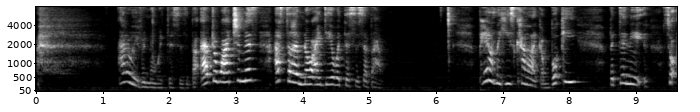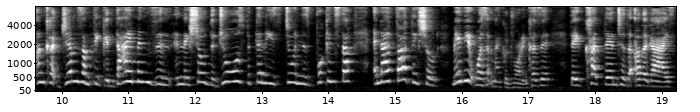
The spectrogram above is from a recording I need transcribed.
I don't even know what this is about. After watching this, I still have no idea what this is about. Apparently, he's kind of like a bookie, but then he so uncut gems. I'm thinking diamonds, and and they showed the jewels, but then he's doing this booking stuff, and I thought they showed maybe it wasn't Michael Jordan because it they cut then to the other guys,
